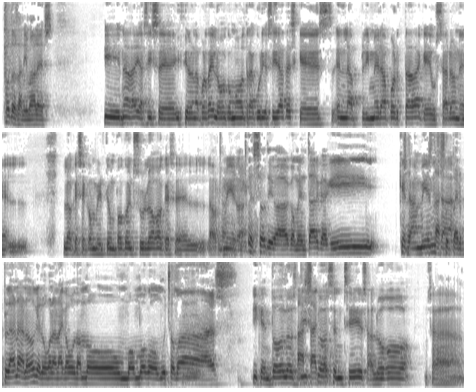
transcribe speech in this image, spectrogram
Fotos de animales. Y nada, y así se hicieron la portada. Y luego, como otra curiosidad, es que es en la primera portada que usaron el, lo que se convirtió un poco en su logo, que es el, la hormiga. Eso te iba a comentar, que aquí Que o sea, también, está o sea- súper plana, ¿no? Que luego le han acabado dando un bombo como mucho más... Y que en todos los discos saco. en sí, o sea, luego, o sea,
